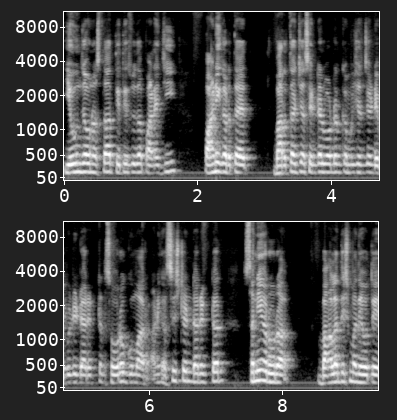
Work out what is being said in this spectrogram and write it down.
येऊन जाऊन असतात. तिथे सुद्धा पाण्याची पाहणी करतायत. भारताच्या सेंट्रल वॉटर कमिशनचे डेप्युटी डायरेक्टर सौरभ कुमार आणि असिस्टंट डायरेक्टर सनी अरोरा बांगलादेशमध्ये होते.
